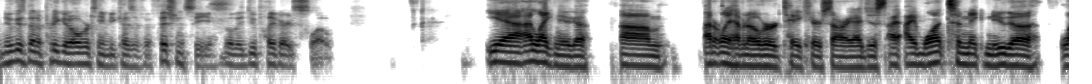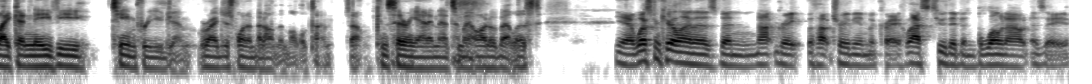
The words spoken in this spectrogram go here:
Nuga's been a pretty good over team because of efficiency, though they do play very slow. Yeah, I like Nuga. Um, I don't really have an overtake here. Sorry. I just, I, I want to make Nuga like a Navy team for you, Jim, where I just want to bet on them all the time. So considering adding that to my auto bet list. Yeah, Western Carolina has been not great without Travian McCray. Last two, they've been blown out as a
